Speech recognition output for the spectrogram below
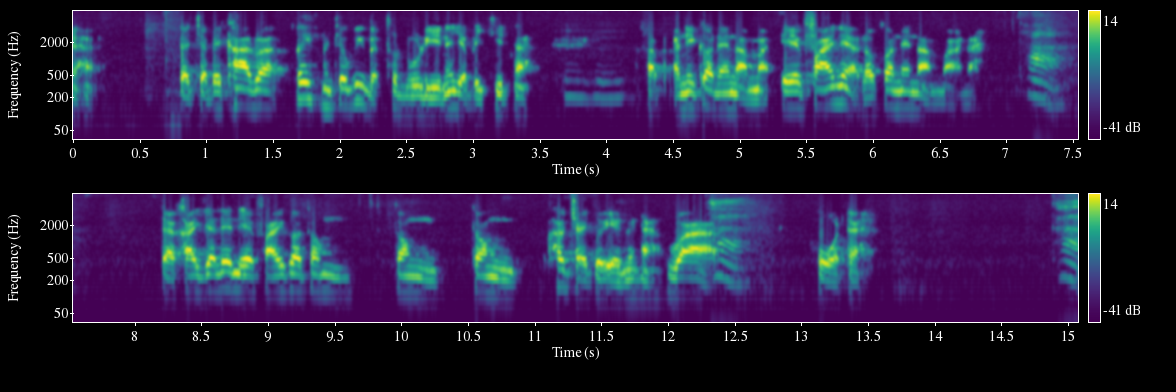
นะฮะแต่จะไปคาดว่าเฮ้ยมันจะวิ่งแบบธนบุรีนะอย่าไปคิดนะอือฮึครับ อันนี้ก็แนะนำมา A5 เนี่ยเราก็แนะนำมานะค่ะแต่ใครจะเล่น A5 ก็ต้องต้องต้องเข้าใจตัวเองด้วยนะว่าค่ะโหดนะค่ะ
